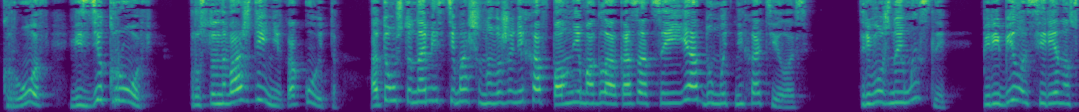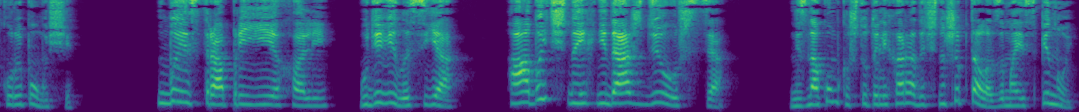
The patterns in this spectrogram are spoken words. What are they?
кровь, везде кровь. Просто наваждение какое-то. О том, что на месте Машиного жениха вполне могла оказаться и я, думать не хотелось. Тревожные мысли перебила сирена скорой помощи. «Быстро приехали!» – удивилась я. «А обычно их не дождешься!» Незнакомка что-то лихорадочно шептала за моей спиной.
